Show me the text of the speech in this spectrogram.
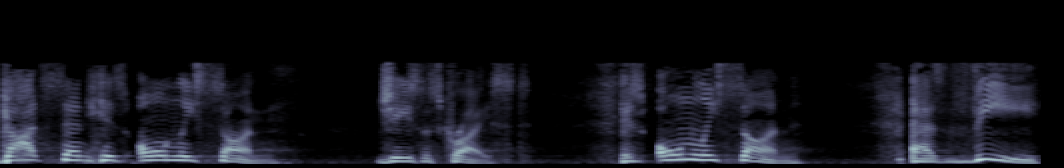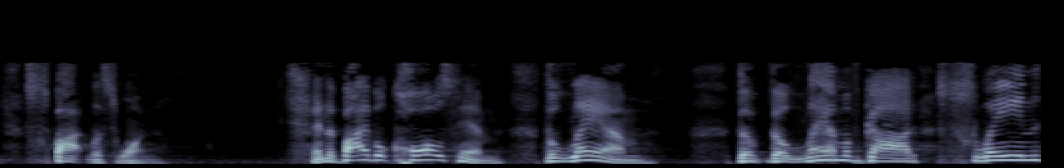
God sent His only Son, Jesus Christ, His only Son, as the spotless one. And the Bible calls him the Lamb, the, the Lamb of God, slain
